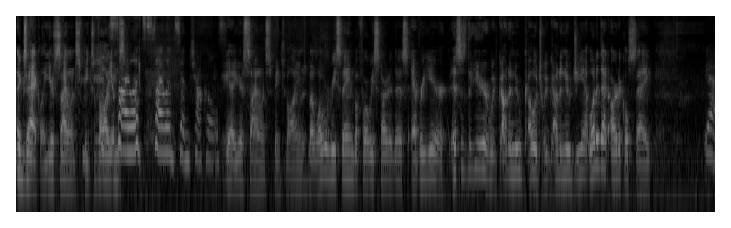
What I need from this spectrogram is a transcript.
Exactly. Your silence speaks volumes. silence silence and chuckles Yeah, your silence speaks volumes. But what were we saying before we started this? Every year, this is the year we've got a new coach, we've got a new GM. What did that article say? yeah.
